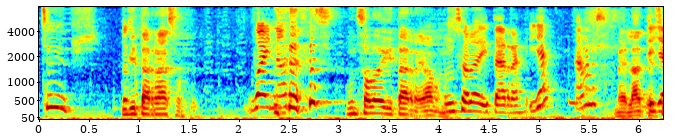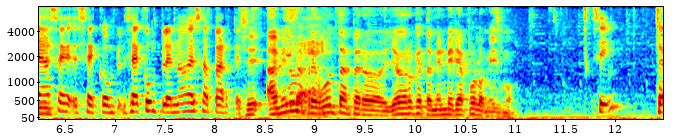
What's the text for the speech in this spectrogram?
Sí, pues, un guitarrazo. Why not? un solo de guitarra, y Un solo de guitarra. Y ya, vámonos. Me late, y ya sí. se, se, cumple, se cumple, ¿no? Esa parte. Sí, a mí no me preguntan, pero yo creo que también me iría por lo mismo. Sí. Sí,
